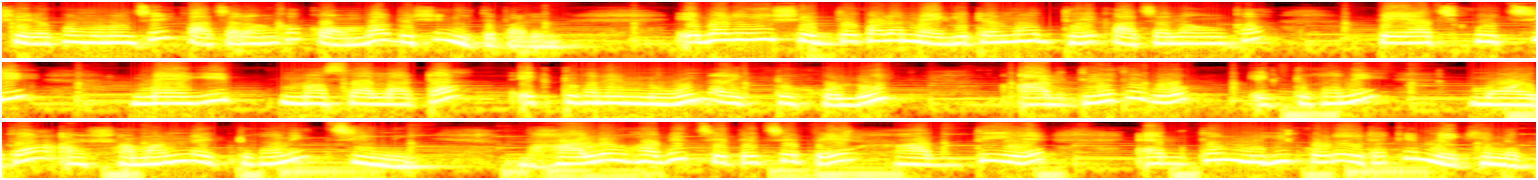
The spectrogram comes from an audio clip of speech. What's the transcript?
সেরকম অনুযায়ী কাঁচা লঙ্কা কম বা বেশি নিতে পারেন। এবার ওই সেদ্ধ করা ম্যাগিটার মধ্যে কাঁচা লঙ্কা, পেঁয়াজ কুচি, ম্যাগি মশলাটা, একটুখানি নুন আর একটু হলুদ, আর দিয়ে দেবো একটুখানি ময়দা আর সামান্য একটুখানি চিনি। ভালোভাবে চেপে চেপে হাত দিয়ে একদম মিহি করে এটাকে মেখে নেব,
